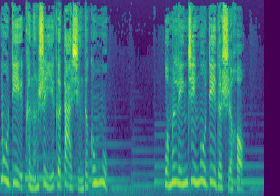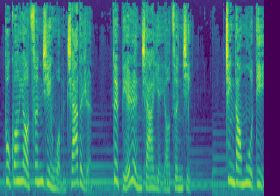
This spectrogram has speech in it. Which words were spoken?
墓地可能是一个大型的公墓，我们临近墓地的时候，不光要尊敬我们家的人，对别人家也要尊敬。进到墓地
